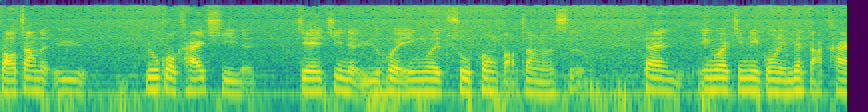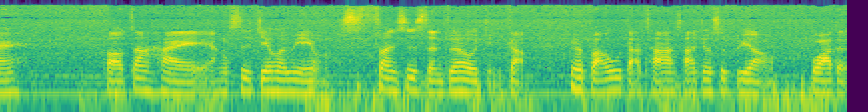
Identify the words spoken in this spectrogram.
宝藏的鱼，如果开启了接近的鱼会因为触碰宝藏而死，但因为经历过年便打开宝藏，海洋世界会灭亡，算是神最后警告。因为宝物打叉叉就是不要挖的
